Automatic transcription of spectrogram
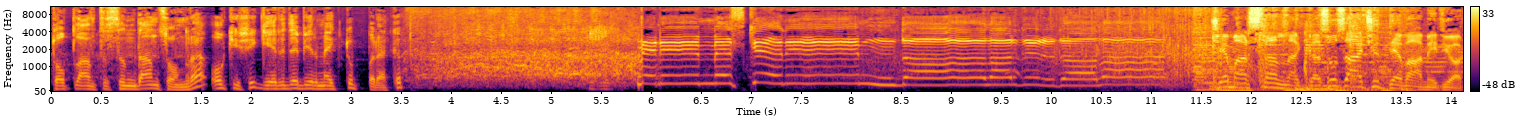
toplantısından sonra o kişi geride bir mektup bırakıp meskenim dağlardır dağlar. Cem Arslan'la gazoz ağacı devam ediyor.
